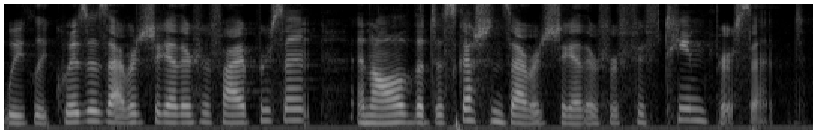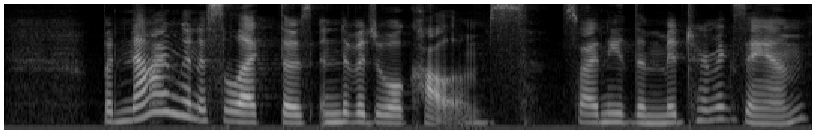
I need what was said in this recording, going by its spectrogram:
weekly quizzes average together for 5%, and all of the discussions average together for 15%. But now I'm going to select those individual columns. So I need the midterm exam,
